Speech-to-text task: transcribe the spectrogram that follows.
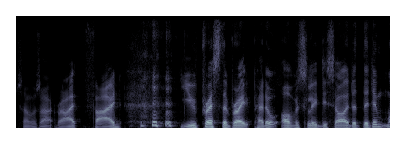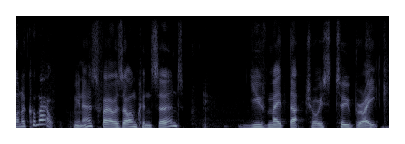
So I was like, right, fine. you press the brake pedal, obviously decided they didn't want to come out. You know, as far as I'm concerned, you've made that choice to brake.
